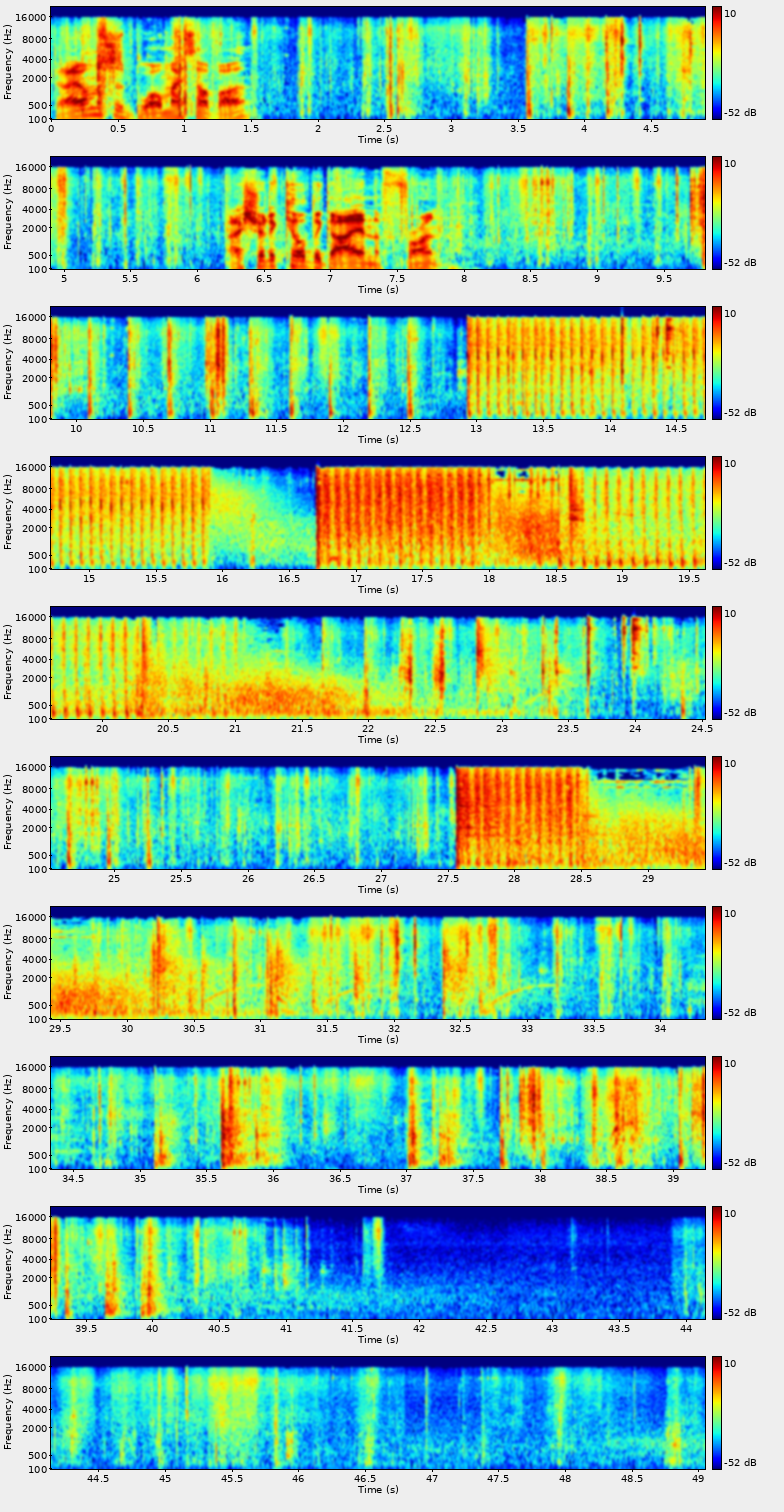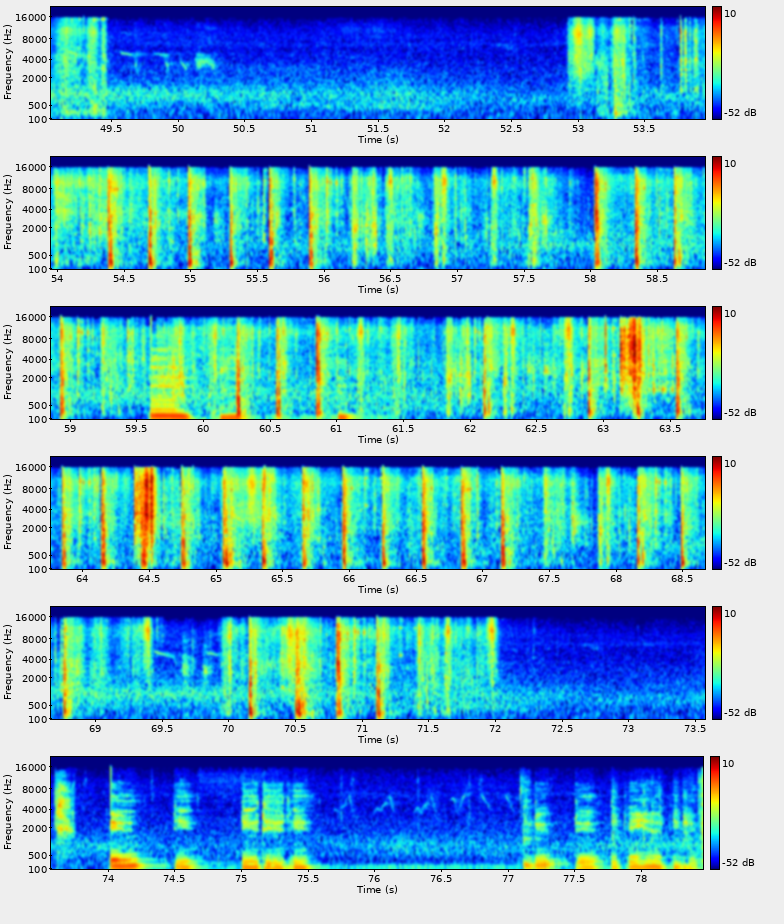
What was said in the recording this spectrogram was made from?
Did I almost just blow myself up? I should have killed the guy in the front. Do, do, do, do, do. Do, do, do, do.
